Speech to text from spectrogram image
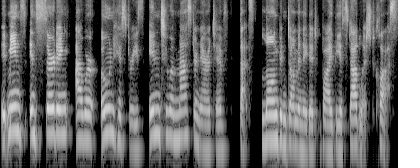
It means inserting our own histories into a master narrative that's long been dominated by the established class,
